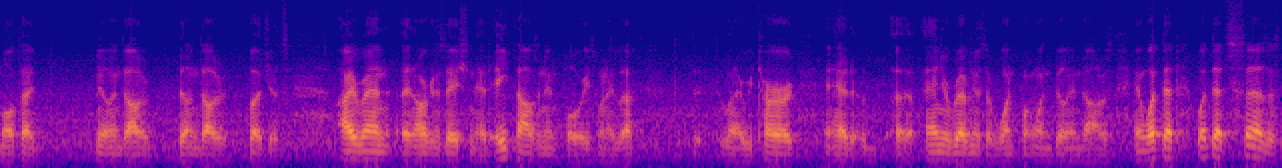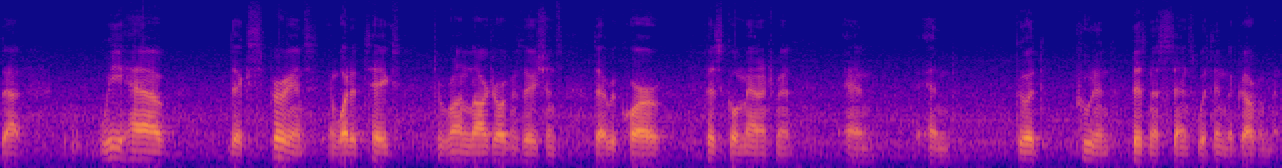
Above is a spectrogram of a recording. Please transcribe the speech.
multi-million dollar, billion dollar budgets. I ran an organization that had 8,000 employees when I left, when I retired, and had uh, annual revenues of 1.1 billion dollars. And what that, what that says is that we have the experience in what it takes to run large organizations that require fiscal management and, and good, prudent business sense within the government.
